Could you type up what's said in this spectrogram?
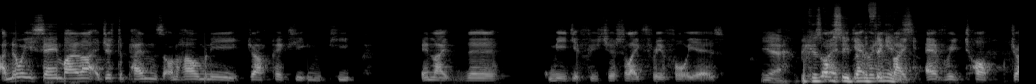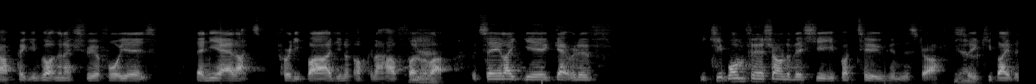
I know what you're saying by that. It just depends on how many draft picks you can keep in like the immediate future, so like three or four years. Yeah, because But if obviously, you get rid thing of is, like every top draft pick you've got in the next three or four years, then yeah, that's pretty bad. You're not going to have fun with that. But say like you get rid of, you keep one first rounder this year, you've got two in this draft, Yeah. so you keep like the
